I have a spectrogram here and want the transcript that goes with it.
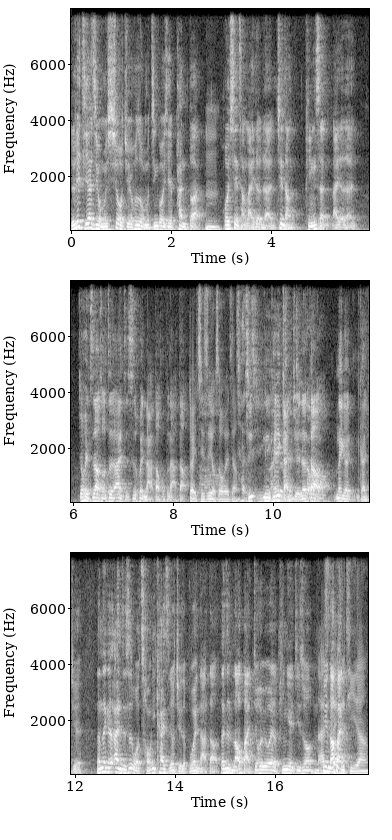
有些提案其实我们嗅觉或者我们经过一些判断，嗯，或者现场来的人、现场评审来的人，就会知道说这个案子是会拿到或不拿到。对，其实有时候会这样。其实你可以感觉得到那个感觉。那那个案子是我从一开始就觉得不会拿到，但是老板就会为了拼业绩说，因为老板提啊，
